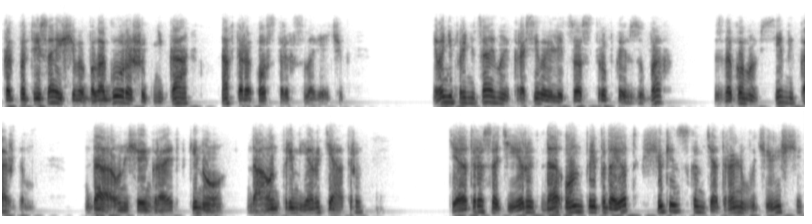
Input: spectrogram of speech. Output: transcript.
как потрясающего балагура, шутника, автора острых словечек. Его непроницаемое красивое лицо с трубкой в зубах знакомо всем и каждому. Да, он еще играет в кино. Да, он премьера театра. Театра сатиры. Да, он преподает в Щукинском театральном училище.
